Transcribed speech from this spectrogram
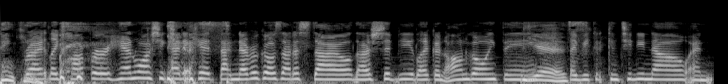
Thank you. right? Like proper hand washing etiquette that never goes out of style. That should be like an ongoing thing. Yes. that we could continue now and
